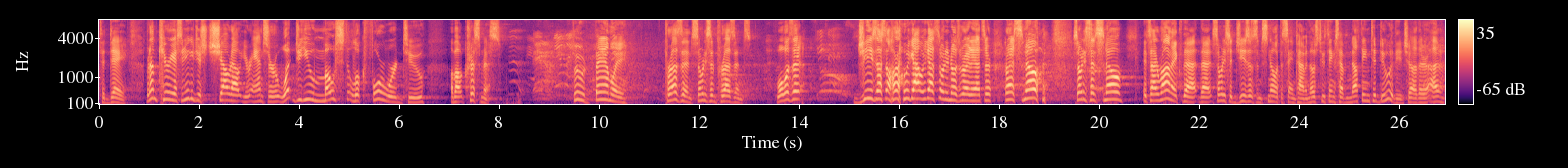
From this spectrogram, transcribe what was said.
today. But I'm curious, and you can just shout out your answer. What do you most look forward to about Christmas? Food, family, presents. Somebody said presents. What was it? Jesus. Jesus. All right, we got we got somebody who knows the right answer. All right, snow. Somebody said snow. It's ironic that that somebody said Jesus and snow at the same time, and those two things have nothing to do with each other. I'm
